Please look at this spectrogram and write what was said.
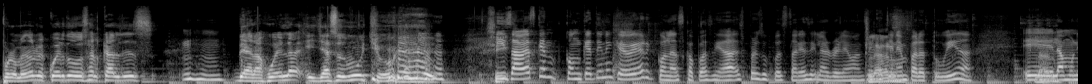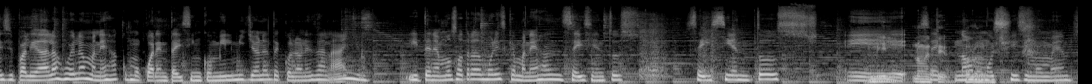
por lo menos recuerdo dos alcaldes Ujú. de Alajuela y ya eso es mucho. Sí. ¿Y sabes qué- con qué tiene que ver? Con las capacidades presupuestarias y la relevancia Claro. que tienen para tu vida. Eh, Claro. La municipalidad de La Juela maneja como 45 mil millones de colones al año. Y tenemos otras munis que manejan 600, 600, eh, Mil, no, se- muchísimo menos.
